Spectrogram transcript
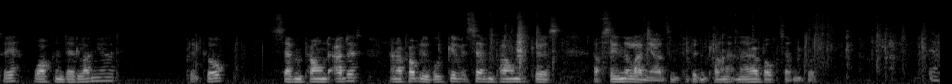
So yeah, Walking Dead lanyard. Pretty cool. Seven pound added, and I probably would give it seven pound because I've seen the lanyards in Forbidden Planet and they're about seven quid. Down.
